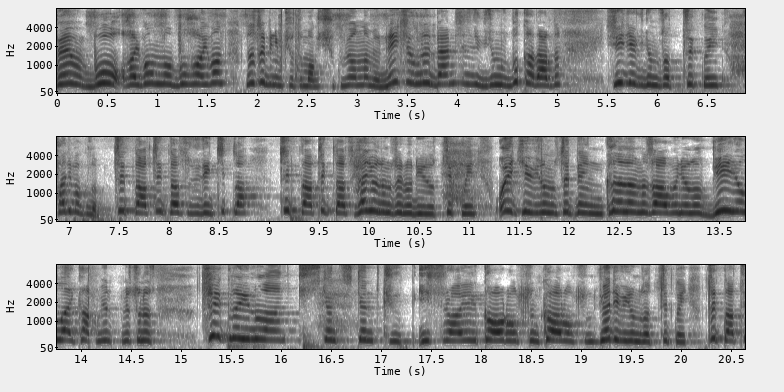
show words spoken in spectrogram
ben bu hayvanla bu hayvan nasıl benim çatıma çıkıyor anlamıyorum. Neyse bunu ben size videomuz bu kadardı. Siz de videomuza tıklayın. Hadi bakalım. Tıkla tıkla size tıkla. Tıkla tıkla her yolumuza videoyu tıklayın. O iki videomuza tıklayın. Kanalımıza abone olun. Video like atmayı unutmuyorsunuz. Tıklayın ulan. Tısken tısken. İsrail kahrolsun kahrolsun. Hadi videomuza tıklayın. Tıkla tıkla.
